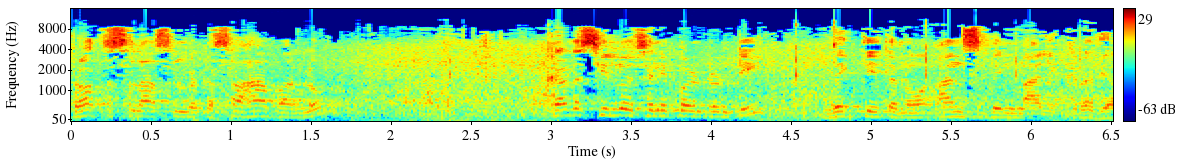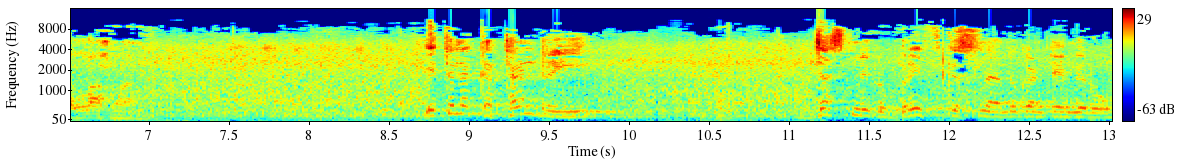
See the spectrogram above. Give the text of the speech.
ప్రవక్త సలాసం యొక్క సహాబాల్లో కడసిలో చనిపోయినటువంటి వ్యక్తి ఇతను అన్స్ బిన్ మాలిక్ రది అల్లాహ్వాన్ ఇతని యొక్క తండ్రి జస్ట్ మీకు బ్రీఫ్ కిస్తున్నా ఎందుకంటే మీరు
